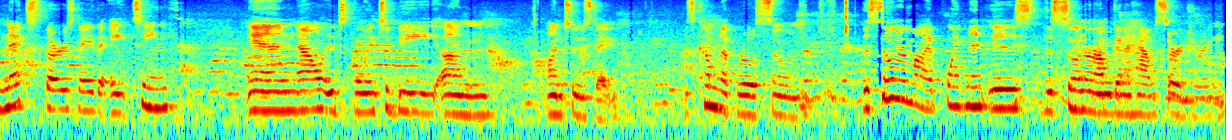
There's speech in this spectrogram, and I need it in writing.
next Thursday, the 18th, and now it's going to be um, on Tuesday. It's coming up real soon. The sooner my appointment is, the sooner I'm going to have surgery.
